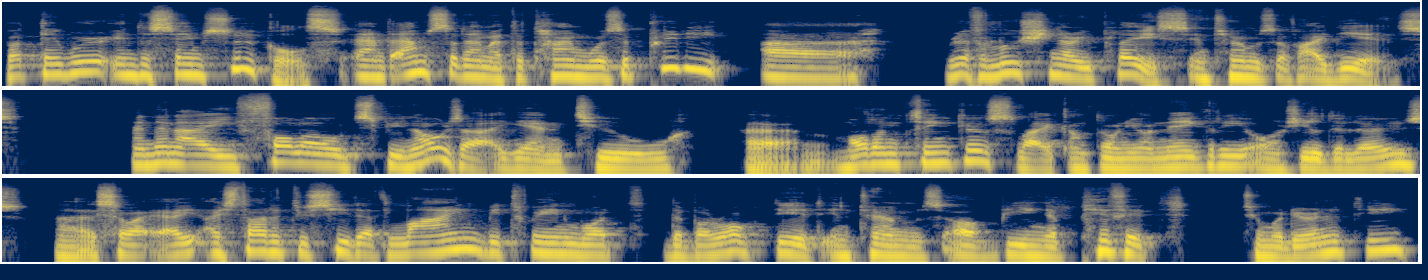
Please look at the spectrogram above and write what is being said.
but they were in the same circles. And Amsterdam at the time was a pretty uh, revolutionary place in terms of ideas. And then I followed Spinoza again to uh, modern thinkers like Antonio Negri or Gilles Deleuze. Uh, so I, I, started to see that line between what the Baroque did in terms of being a pivot to modernity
